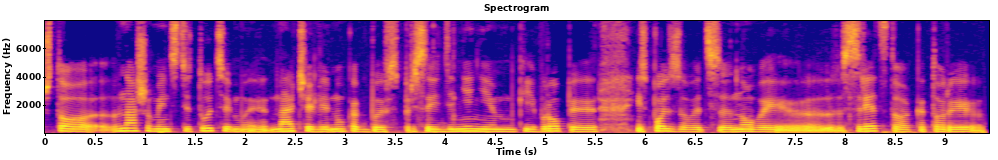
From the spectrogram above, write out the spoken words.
что в нашем институте мы начали, ну, как бы с присоединением к Европе использовать новые э, средства, которые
